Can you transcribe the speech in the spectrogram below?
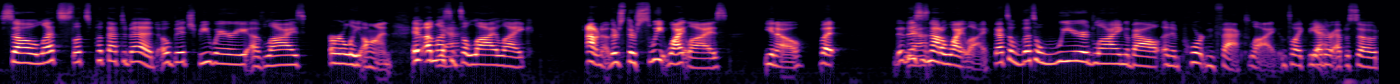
So let's let's put that to bed. Oh bitch be wary of lies early on. If, unless Yeah. it's a lie like i don't know there's there's sweet white lies you know but th- this Yeah. is not a white lie that's a that's a weird lying about an important fact lie it's like the Yeah. other episode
